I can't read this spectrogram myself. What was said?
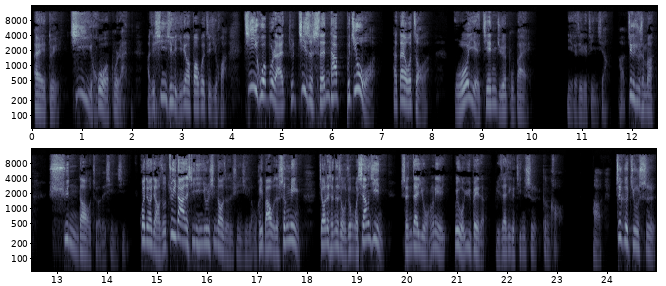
哎，对，既或不然啊！这信心里一定要包括这句话：既或不然，就即使神他不救我，他带我走了，我也坚决不拜你的这个镜像。啊，这个就是什么？殉道者的信心。换句话讲说，最大的信心就是殉道者的信心了。我可以把我的生命交在神的手中，我相信神在永恒里为我预备的比在这个今世更好。啊，这个就是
